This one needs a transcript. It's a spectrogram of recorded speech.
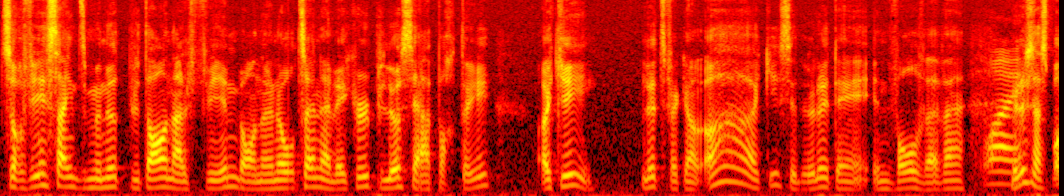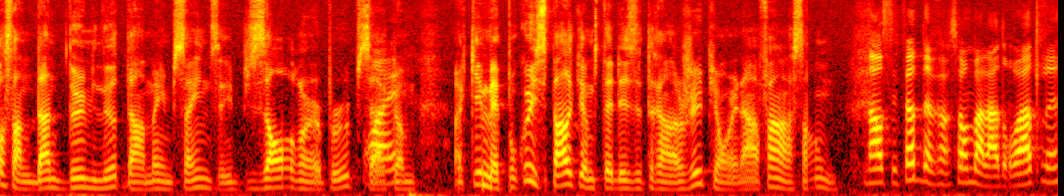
tu reviens 5-10 minutes plus tard dans le film, puis on a une autre scène avec eux, puis là, c'est apporté. Ok. Là, tu fais comme, ah, ok, ces deux-là étaient involved avant. Ouais. Mais là, ça se passe en dedans de deux minutes dans la même scène. C'est bizarre un peu, puis ça a Ouais. comme, ok, mais pourquoi ils se parlent comme si c'était des étrangers, puis ont un enfant ensemble? Non, c'est fait de façon maladroite, là.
